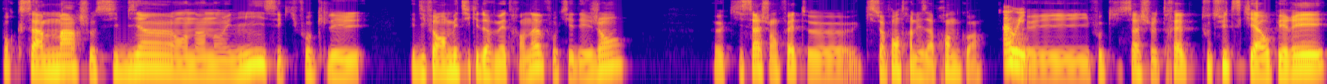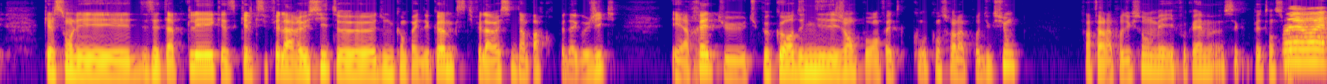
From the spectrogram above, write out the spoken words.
pour que ça marche aussi bien en un an et demi, c'est qu'il faut que les, les, différents métiers qui doivent mettre en œuvre, il faut qu'il y ait des gens qui sachent, en fait, euh, qui soient pas en train de les apprendre, quoi. Ah oui. Et il faut qu'ils sachent très tout de suite ce qui a opéré, quelles sont les étapes clés, qu'est-ce qui fait la réussite d'une campagne de com, qu'est-ce qui fait la réussite d'un parcours pédagogique. Et après, tu, tu, peux coordonner des gens pour en fait construire la production, enfin faire la production, mais il faut quand même ces compétences. Ouais, ouais.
